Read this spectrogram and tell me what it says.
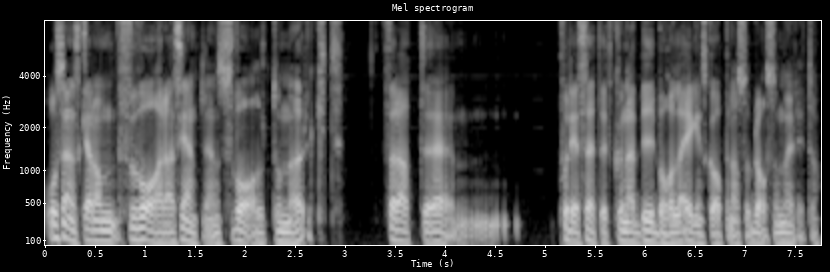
Och sen ska de förvaras egentligen svalt och mörkt för att eh, på det sättet kunna bibehålla egenskaperna så bra som möjligt. Då.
